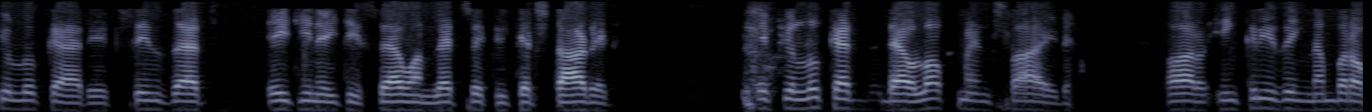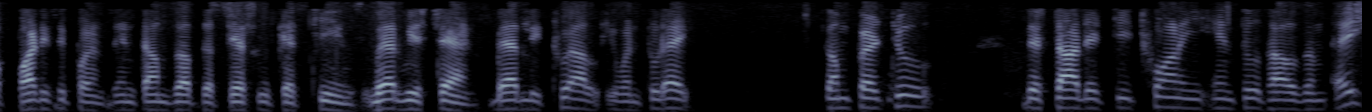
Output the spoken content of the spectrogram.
you look at it since that 1887, let's say cricket started. If you look at the development side, or increasing number of participants in terms of the test cricket teams, where we stand, barely 12 even today, compared to they started T20 in 2008,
